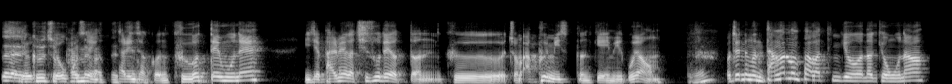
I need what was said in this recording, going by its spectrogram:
네, 여- 그렇죠. 여고생. 살인 사건 그것 때문에 이제 발매가 취소되었던 그 좀 아픔이 있었던 게임이고요. 네. 어쨌든 근 단간론파 같은 경우나 경우나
